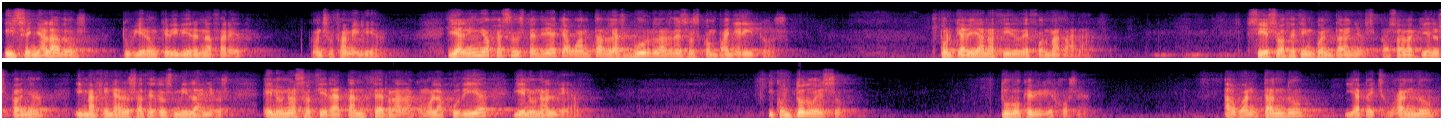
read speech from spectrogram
Y señalados tuvieron que vivir en Nazaret con su familia. Y el niño Jesús tendría que aguantar las burlas de sus compañeritos, porque había nacido de forma rara. Si eso hace 50 años pasaba aquí en España, imaginaros hace 2000 años, en una sociedad tan cerrada como la judía y en una aldea. Y con todo eso, tuvo que vivir José, aguantando y apechugando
